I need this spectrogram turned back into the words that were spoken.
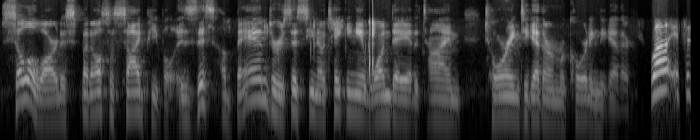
solo artists, but also side people. Is this a band, or is this, you know, taking it one day at a time, touring together and recording together? Well, it's a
